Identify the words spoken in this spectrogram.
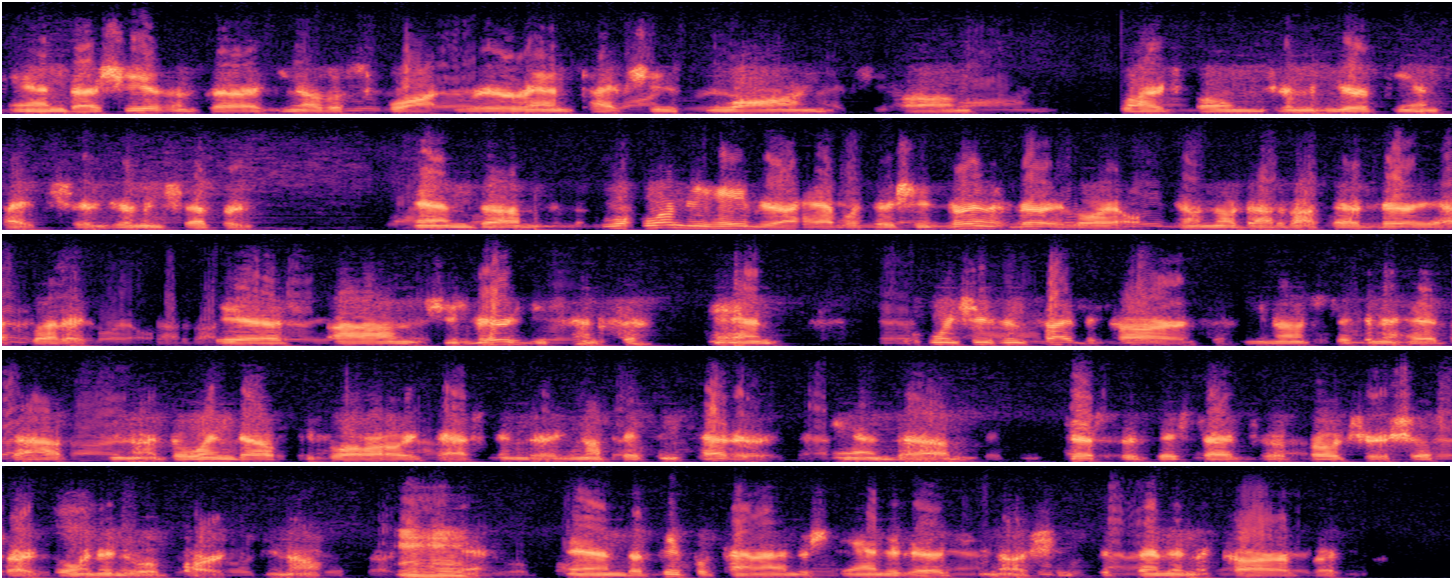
And uh, she isn't the you know the squat rear end type. She's long, um, large bone German European type German Shepherd. And um, one behavior I have with her, she's very very loyal. You know, no doubt about that. Very athletic. Is um, she's very defensive, and when she's inside the car, you know, sticking her heads out, you know, at the window, people are always asking her, you know, if they can pet her. And um, just as they start to approach her, she'll start going into a bark, you know. Mhm. And, and uh, people kind of understand it as, you know, she's defending the car, but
